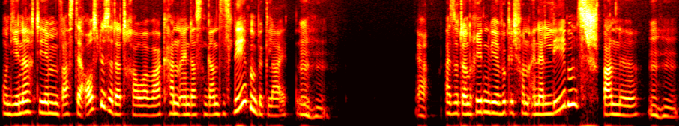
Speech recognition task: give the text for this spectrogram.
Und je nachdem, was der Auslöser der Trauer war, kann ein das ein ganzes Leben begleiten. Mhm. Ja. Also dann reden wir wirklich von einer Lebensspanne, Mhm.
